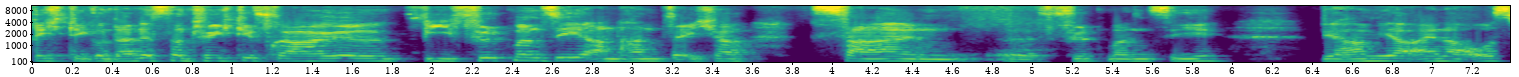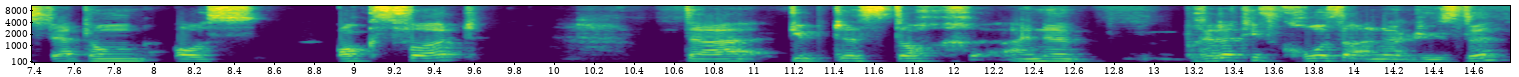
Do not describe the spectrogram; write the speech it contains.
Richtig, und dann ist natürlich die Frage, wie führt man sie, anhand welcher Zahlen äh, führt man sie. Wir haben hier eine Auswertung aus Oxford, da gibt es doch eine relativ große Analyse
